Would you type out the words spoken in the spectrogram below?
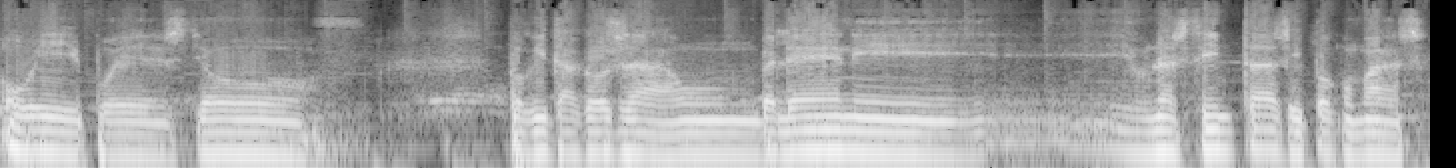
Uy, pues yo poquita cosa, un Belén y unas cintas y poco más.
